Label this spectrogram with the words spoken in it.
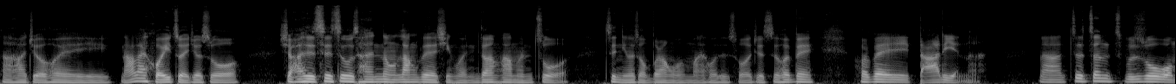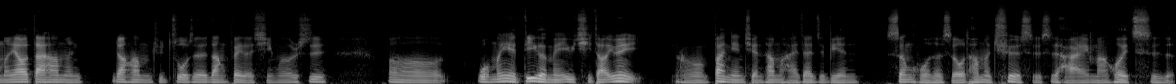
那她就会拿来回嘴，就说小孩子吃自助餐那种浪费的行为，你都让他们做，这你为什么不让我买？或者说就是会被会被打脸呢？那这真不是说我们要带他们让他们去做这些浪费的行为，而是呃，我们也第一个没预期到，因为嗯，半年前他们还在这边。生活的时候，他们确实是还蛮会吃的，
